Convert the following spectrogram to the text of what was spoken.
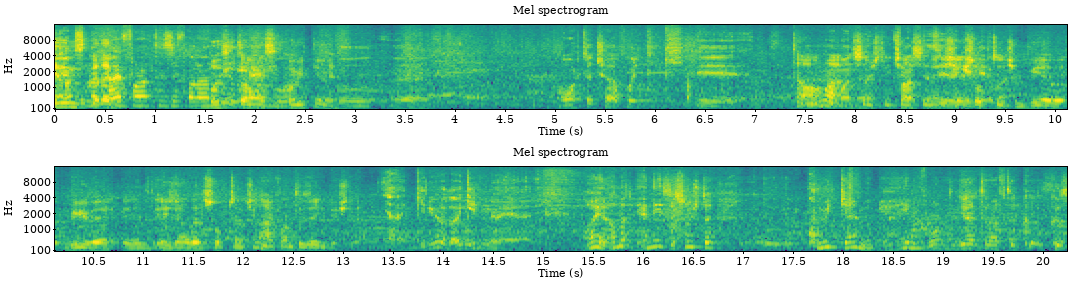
nedenin bu aslında kadar high fantasy falan basit değil olması yani bu, komik değil mi? Bu e, orta çağ politik e, Tamam ama romanı, sonuçta içerisine şey soktuğun var. için, büyü ve, büyü ve e, ejderhaları soktuğun için high fantasy'ye gidiyor işte. yani giriyor da girmiyor yani. Hayır ama ya neyse sonuçta e, komik gelmiyor mu ya? Herif orada diğer tarafta kı- kız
